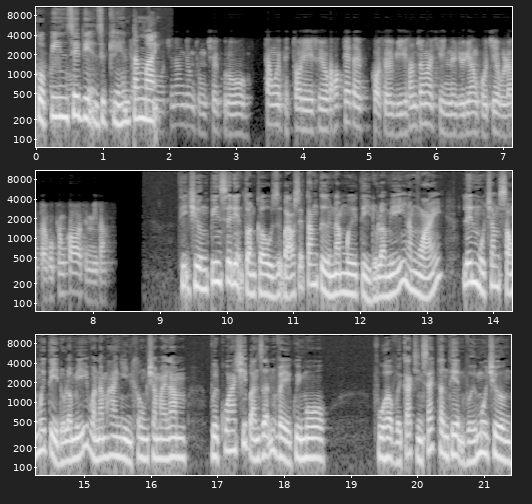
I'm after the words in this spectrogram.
cầu pin xe điện dự kiến tăng mạnh. 향후에 배터리 수요가 확대될 것을 미리 선점할 수 있는 유리한 고지에 올랐다고 평가가 됩니다. Thị trường pin xe điện toàn cầu dự báo sẽ tăng từ 50 tỷ đô la Mỹ năm ngoái lên 160 tỷ đô la Mỹ vào năm 2025, vượt qua chip bán dẫn về quy mô. Phù hợp với các chính sách thân thiện với môi trường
